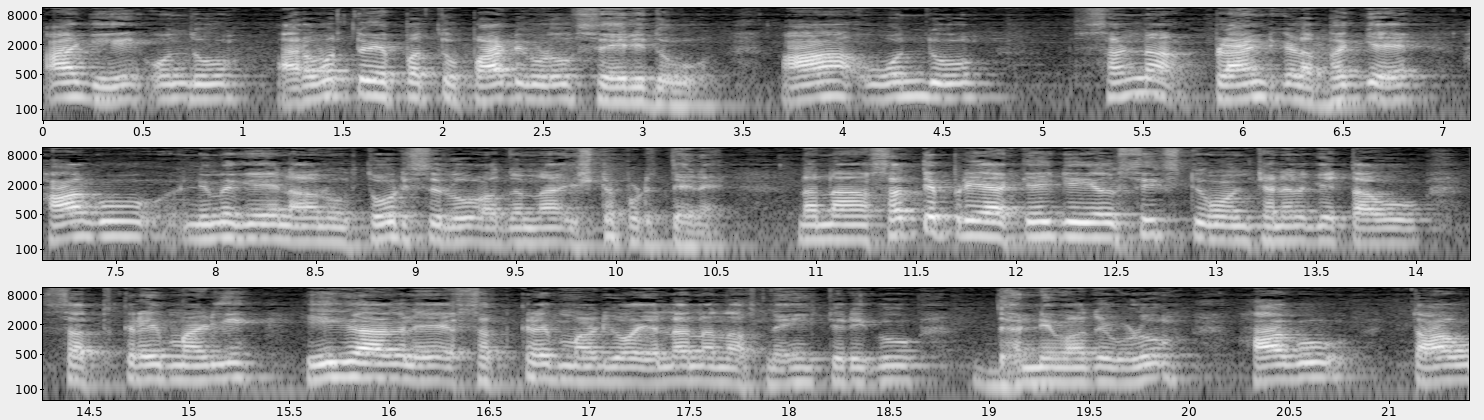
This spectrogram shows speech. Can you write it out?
ಆಗಿ ಒಂದು ಅರವತ್ತು, ಎಪ್ಪತ್ತು ಪಾಟ್ಗಳು ಸೇರಿದವು. ಆ ಒಂದು ಸಣ್ಣ ಪ್ಲ್ಯಾಂಟ್ಗಳ ಬಗ್ಗೆ ಹಾಗೂ ನಿಮಗೆ ನಾನು ತೋರಿಸಲು ಅದನ್ನು ಇಷ್ಟಪಡುತ್ತೇನೆ. ನನ್ನ Satyapriya K G L six two one ಚಾನಲ್ಗೆ ತಾವು ಸಬ್ಸ್ಕ್ರೈಬ್ ಮಾಡಿ, ಈಗಾಗಲೇ ಸಬ್ಸ್ಕ್ರೈಬ್ ಮಾಡುವ ಎಲ್ಲ ನನ್ನ ಸ್ನೇಹಿತರಿಗೂ ಧನ್ಯವಾದಗಳು. ಹಾಗೂ ತಾವು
